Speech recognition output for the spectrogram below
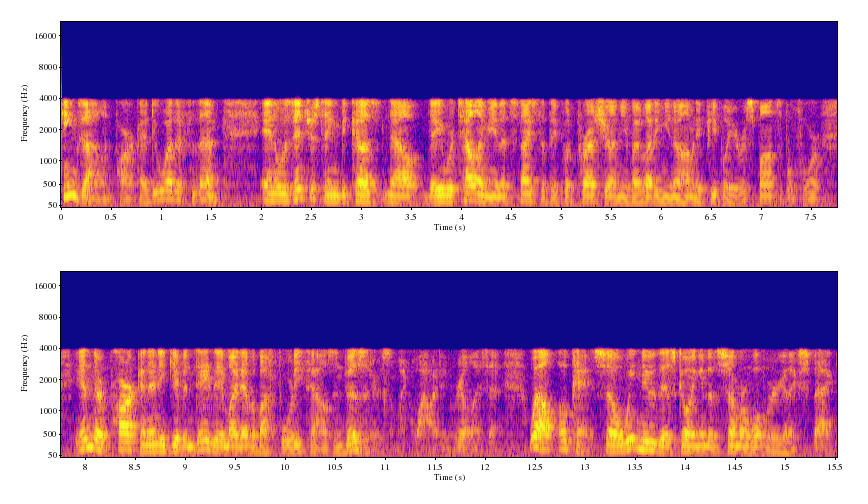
Kings Island Park. I do weather for them, and it was interesting because now they were telling me, and it's nice that they put pressure on you by letting you know how many people you're responsible for. In their park on any given day, they might have about forty thousand visitors. I'm like, wow, I didn't realize that. Well, okay, so we knew this going into the summer what we were going to expect.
